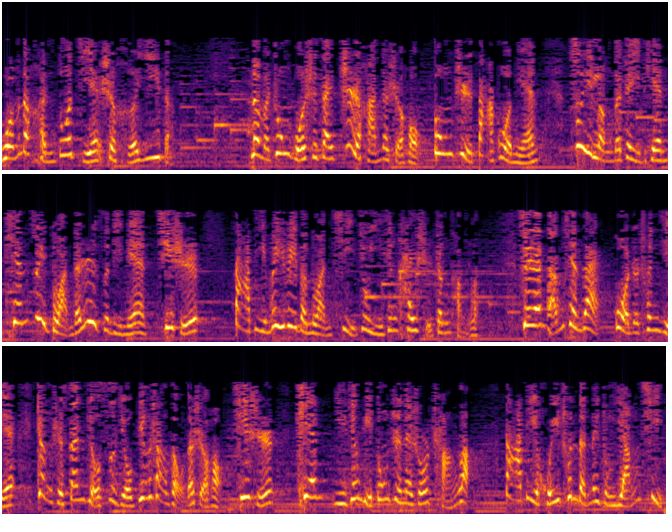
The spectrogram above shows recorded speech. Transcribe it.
我们的很多节是合一的。那么中国是在至寒的时候，冬至大过年，最冷的这一天，天最短的日子里面，其实大地微微的暖气就已经开始蒸腾了。虽然咱们现在过着春节，正是三九四九冰上走的时候，其实天已经比冬至那时候长了，大地回春的那种阳气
